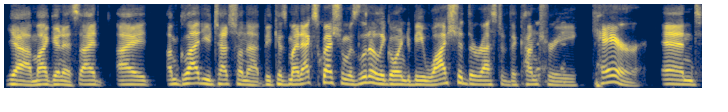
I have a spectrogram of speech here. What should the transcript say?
Yeah, my goodness. I I I'm glad you touched on that because my next question was literally going to be why should the rest of the country care? And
